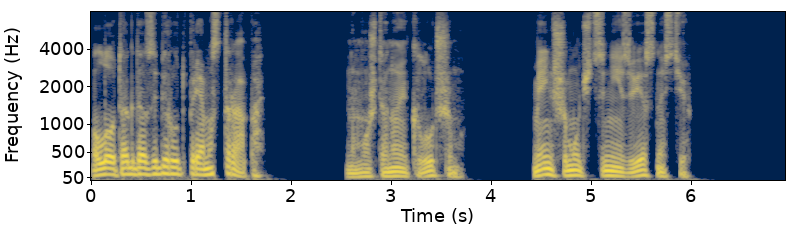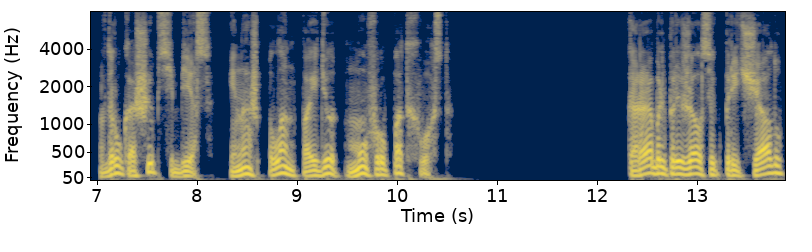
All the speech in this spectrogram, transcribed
Ло тогда заберут прямо с трапа. Но может оно и к лучшему. Меньше мучиться неизвестностью. Вдруг ошибся бес, и наш план пойдет муфру под хвост. Корабль прижался к причалу,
